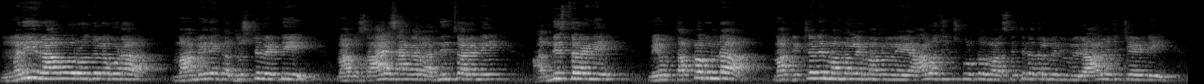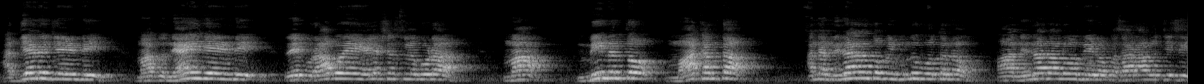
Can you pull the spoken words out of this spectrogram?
మరీ రాబో రోజుల్లో కూడా మా మీద ఇంకా దృష్టి పెట్టి మాకు సహాయ సహకారాలు అందించాలని అందిస్తారని మేము తప్పకుండా మాకు ఇట్లనే మమ్మల్ని మమ్మల్ని ఆలోచించుకుంటూ మా స్థితిగతుల మీద మీరు ఆలోచించేయండి అధ్యయనం చేయండి మాకు న్యాయం చేయండి. రేపు రాబోయే ఎలక్షన్స్లో కూడా మా మేమెంతో మాకంతా అన్న నినాదంతో మేము ముందుకు పోతున్నాం. ఆ నినాదంలో మీరు ఒకసారి ఆలోచించి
